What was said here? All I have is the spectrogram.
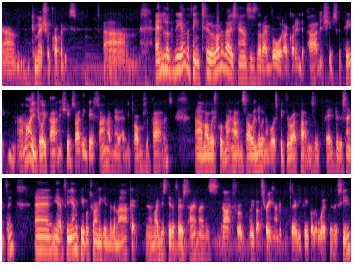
um, commercial properties. Um, and look, the other thing too, a lot of those houses that I bought, I got into partnerships with people. Um, I enjoy partnerships. I think they're fun. I've never had any problems with partners. Um, I always put my heart and soul into it, and I've always picked the right partners who are prepared to do the same thing. And yeah, for young people trying to get into the market, um, I just did a first homeowners night for. We've got 330 people that work with us here,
